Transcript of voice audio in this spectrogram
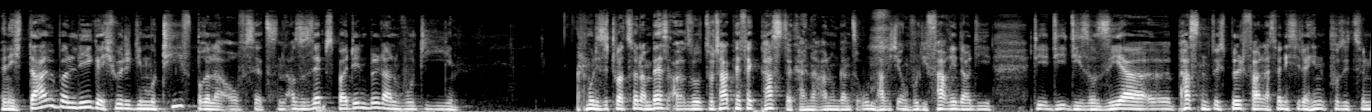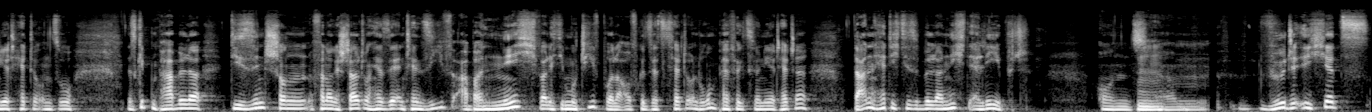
Wenn ich da überlege, ich würde die Motivbrille aufsetzen, also selbst bei den Bildern, wo die, wo die Situation am besten, also total perfekt passte, keine Ahnung, ganz oben habe ich irgendwo die Fahrräder, die, die, die, die so sehr äh, passend durchs Bild fallen, als wenn ich sie dahin positioniert hätte und so. Es gibt ein paar Bilder, die sind schon von der Gestaltung her sehr intensiv, aber nicht, weil ich die Motivbrille aufgesetzt hätte und rumperfektioniert hätte. Dann hätte ich diese Bilder nicht erlebt. Und ähm, würde ich jetzt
